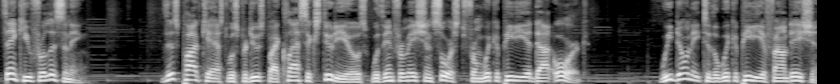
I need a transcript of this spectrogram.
Thank you for listening. This podcast was produced by Klassic Studios with information sourced from Wikipedia.org. We donate to the Wikipedia Foundation.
